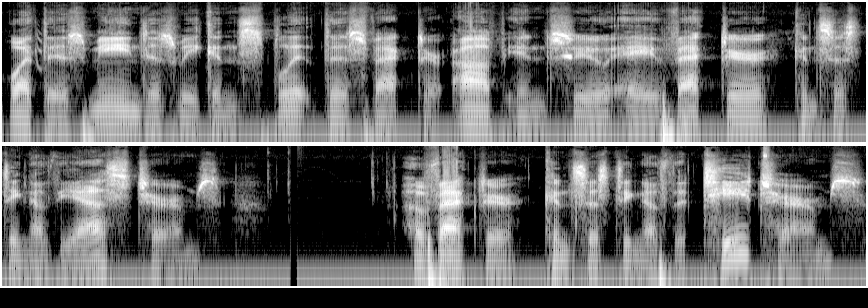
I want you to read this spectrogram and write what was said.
what this means is we can split this vector up into a vector consisting of the s terms, a vector consisting of the t terms,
